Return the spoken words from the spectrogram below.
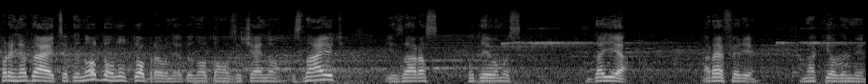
переглядаються один одного. Ну добре, вони один одного, звичайно, знають. І зараз подивимось, дає рефері на килимі.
